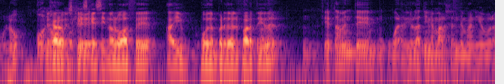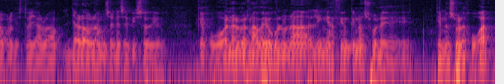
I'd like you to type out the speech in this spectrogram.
¿O no? O no, claro, porque es que- que si no lo hace, ahí pueden perder el partido. ver, ciertamente Guardiola tiene margen de maniobra, porque esto ya lo, ya lo hablamos en ese episodio, que jugó en el Bernabéu con una alineación que no suele, que no suele jugar.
